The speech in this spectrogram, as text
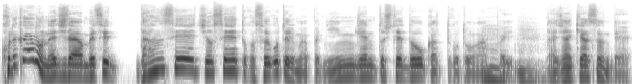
これからのね時代は別に男性女性とかそういうことよりもやっぱり人間としてどうかってことがやっぱりうんうん大事な気がするんで、はい。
